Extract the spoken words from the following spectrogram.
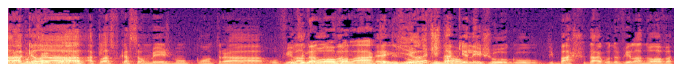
entrava no aquela- G4. A classificação mesmo contra o Vila, Vila Nova. Nova lá, aquele É, jogo E antes final. daquele jogo debaixo d'água do Vila Nova,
